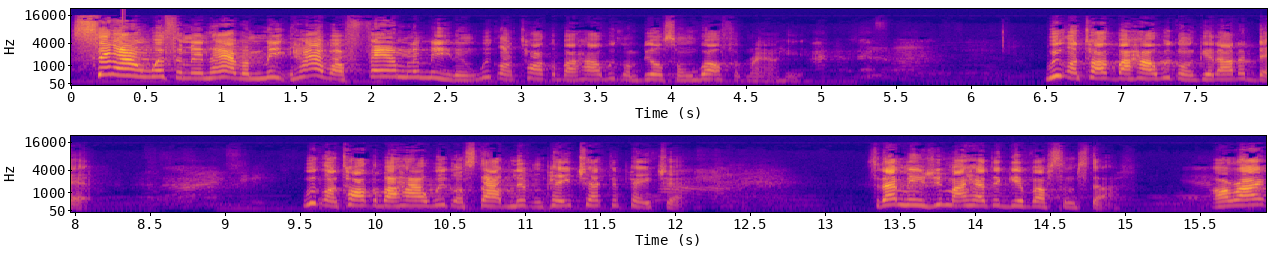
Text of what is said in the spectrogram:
Sit down with them and have a meet, have a family meeting. We're gonna talk about how we're gonna build some wealth around here. We're gonna talk about how we're gonna get out of debt. We're gonna talk about how we're gonna stop living paycheck to paycheck. So that means you might have to give up some stuff. All right?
